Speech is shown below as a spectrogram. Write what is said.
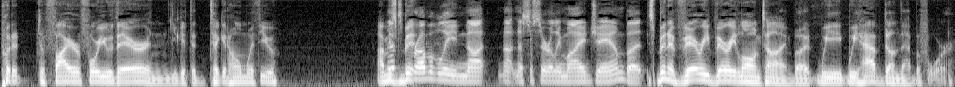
put it to fire for you there and you get to take it home with you. I mean, That's it's been probably not not necessarily my jam, but it's been a very very long time, but we we have done that before.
